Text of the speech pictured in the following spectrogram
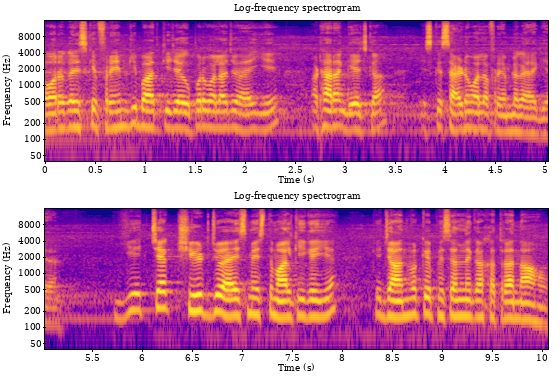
और अगर इसके फ्रेम की बात की जाए, ऊपर वाला जो है ये अठारह गेज का, इसके साइडों वाला फ्रेम लगाया गया है। ये चेक शीट जो है, इसमें इस्तेमाल की गई है कि जानवर के फिसलने का ख़तरा ना हो।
